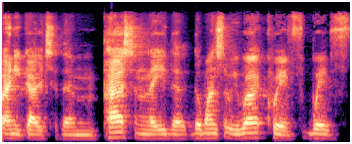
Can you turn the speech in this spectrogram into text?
only go to them personally, the, the ones that we work with, with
